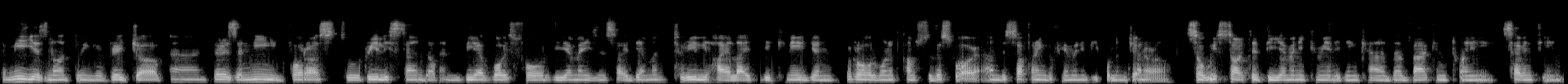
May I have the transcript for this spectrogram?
the media is not doing a great job and there is a need for us to really stand up and be a voice for the yemenis inside yemen to really highlight the canadian role when it comes to this war and the suffering of yemeni people in general so we started the yemeni community in canada back in 2017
